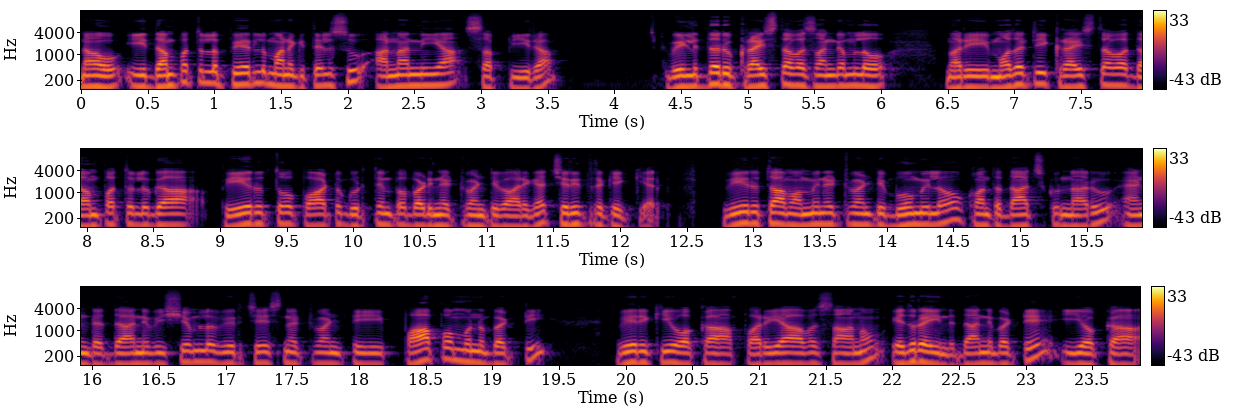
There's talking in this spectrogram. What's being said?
నా ఈ దంపతుల పేర్లు మనకి తెలుసు. అనన్య సపీరా. వీళ్ళిద్దరూ క్రైస్తవ సంఘంలో మరి మొదటి క్రైస్తవ దంపతులుగా పేరుతో పాటు గుర్తింపబడినటువంటి వారిగా చరిత్రకెక్కారు. వీరు తాము అమ్మినటువంటి భూమిలో కొంత దాచుకున్నారు అండ్ దాని విషయంలో వీరు చేసినటువంటి పాపమును బట్టి వీరికి ఒక పర్యావసానం ఎదురైంది. దాన్ని బట్టే ఈ యొక్క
